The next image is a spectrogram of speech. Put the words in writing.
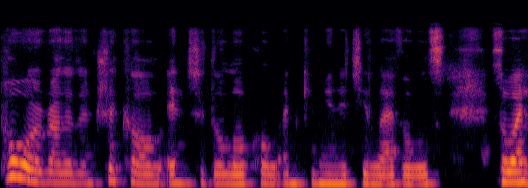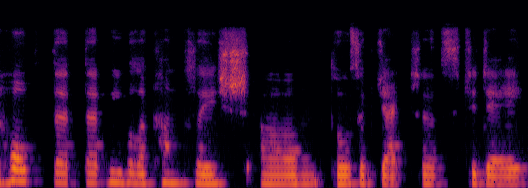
pour rather than trickle into the local and community levels. So I hope that, that we will accomplish um, those objectives today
